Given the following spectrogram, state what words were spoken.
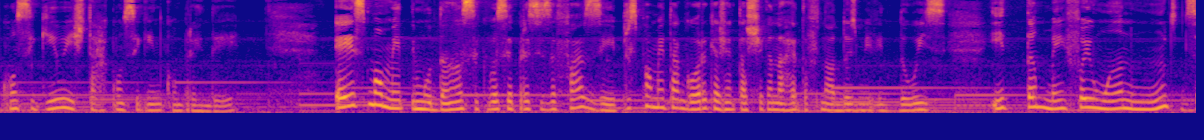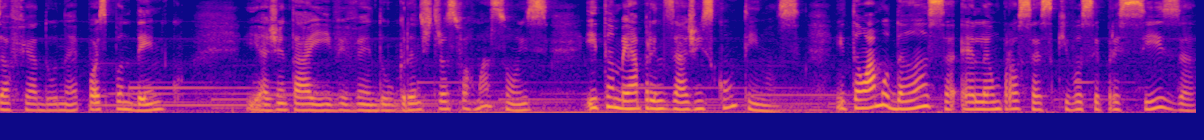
conseguiu estar conseguindo compreender? É esse momento de mudança que você precisa fazer, principalmente agora que a gente está chegando na reta final de 2022 e também foi um ano muito desafiador, né? Pós-pandêmico e a gente está aí vivendo grandes transformações e também aprendizagens contínuas. Então a mudança ela é um processo que você precisa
